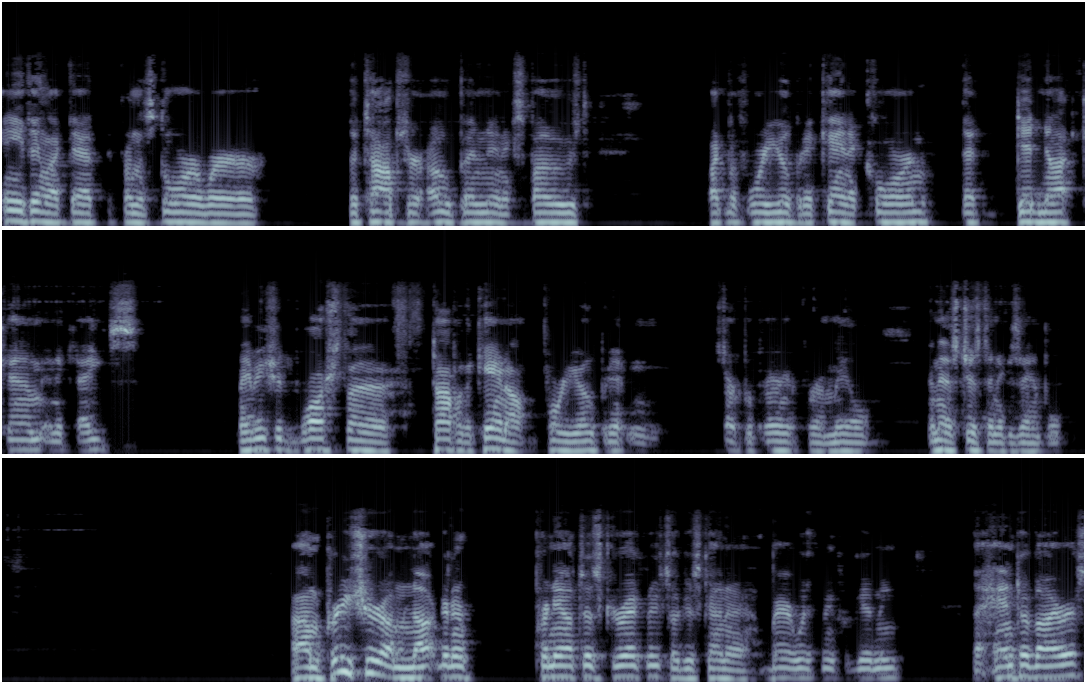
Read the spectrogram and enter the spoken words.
anything like that from the store where the tops are open and exposed, like before you open a can of corn that did not come in a case. Maybe you should wash the top of the can off before you open it and start preparing it for a meal. And that's just an example. I'm pretty sure I'm not going to pronounce this correctly, so just kind of bear with me, forgive me. The hantavirus,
